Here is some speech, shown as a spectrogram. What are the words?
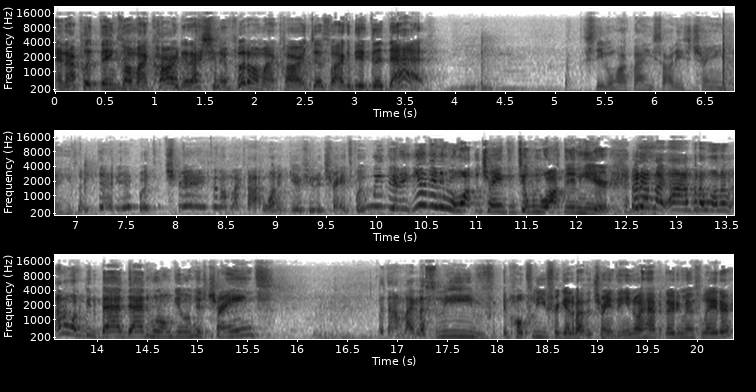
And I put things on my card that I shouldn't put on my card just so I could be a good dad. Stephen walked by, he saw these trains, and he's like, Daddy, where's the trains? And I'm like, I want to give you the trains, but we didn't, you didn't even want the trains until we walked in here. And I'm like, ah, but I want to, I don't want to be the bad dad who don't give him his trains. But I'm like, let's leave. Hopefully you forget about the trains. And you know what happened 30 minutes later?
